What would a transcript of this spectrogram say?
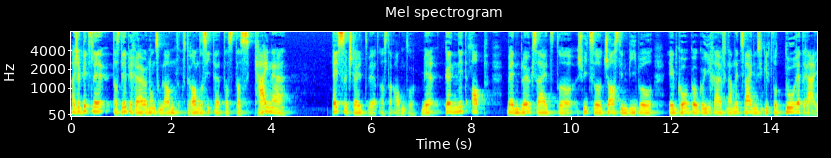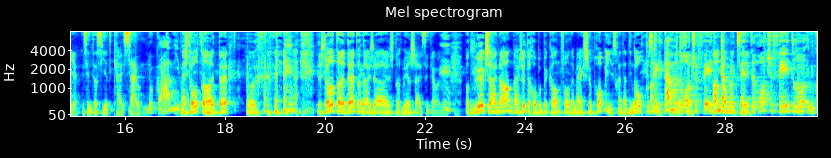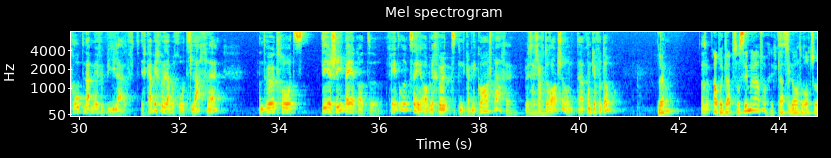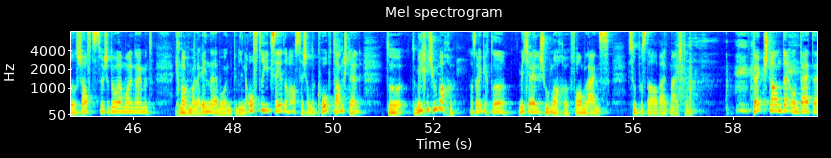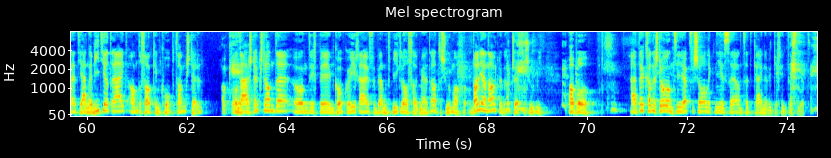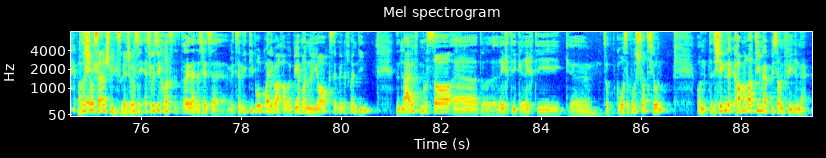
Das ist ein bisschen, das liebe ich auch in unserem Land, auf der anderen Seite, dass, dass keine besser gestellt wird als der andere. Wir gehen nicht ab, wenn blöd gesagt der Schweizer Justin Bieber im Coop einkaufen, haben nicht 2000 Leute, die durchdrehen. Es interessiert keine Sau. Luca Hanni, Der steht da halt dort. der steht da halt dort und dann ist, ja, ist doch mir scheißegal. Oder du schaust einen an und denkst, oh, der kommt bekannt vor, dann merkst du schon Promi. Das könnte auch die Nachbarn sein. Okay, nehmen wir den Roger Federer. Schon mal gesehen. Wenn der Roger Federer im Coop nicht mehr vorbeiläuft. Ich glaube, ich würde aber kurz lächeln und würde kurz dir schreiben, ich habe gerade Federer gesehen, aber ich würde nicht ansprechen. Das ist einfach der Roger und der kommt ja von da. Ja. Also, aber ich glaube, so sind wir einfach. Ich glaube sogar, der Roger schafft es zwischendurch einmal jemand. Ich mag mich mal erinnern, wo ich bei Ihnen Aufträge gesehen oder was, hast du an der Coop-Tankstelle der, der Michi Schumacher, also wirklich der Michael Schumacher, Formel 1 Superstar, Weltmeister. dort gestanden und der hat, äh, die haben ein Video gedreht an der fucking Coop-Tankstelle. Okay. Und er ist dort gestanden und ich bin im Coco einkaufen, bin vorbeigelaufen und gemerkt, ah, der Schuhmacher. Und alle haben angeschaut, ah, tschüss, der Schumi. Aber er dort kann stehen und seine Äpfelschale genießen und es hat keinen wirklich interessiert. Das okay. ist schon sehr schweizerisch. Jetzt muss, ich, jetzt muss ich kurz, oh das ist jetzt eine, eine weite Brücke, die ich mache, aber ich bin mal in New York mit meiner Freundin. Dann laufen wir so äh, richtig, richtig äh, zur großen Busstation und da ist irgendein Kamerateam etwas am Filmen.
